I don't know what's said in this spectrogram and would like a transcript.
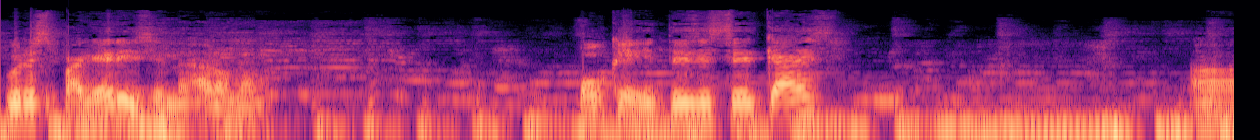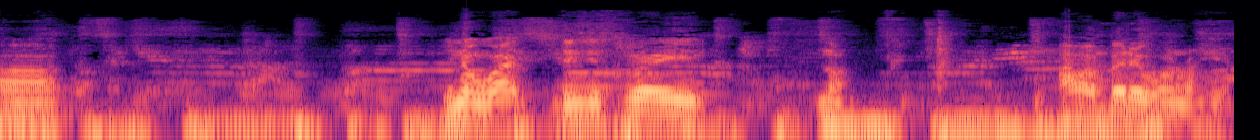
put spaghetti in there. I don't know. Okay, this is it, guys. Uh, you know what? This is very no. I have a better one right here.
